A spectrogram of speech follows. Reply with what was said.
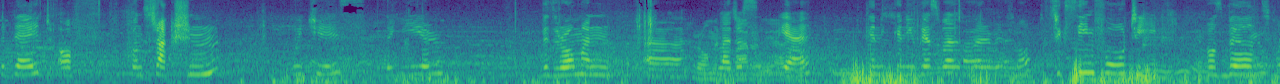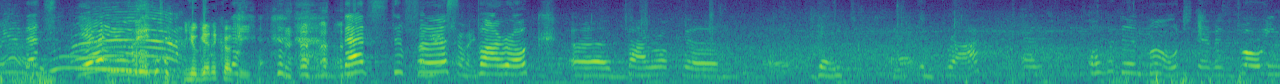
the date of construction which is the year with Roman, uh, Roman letters. numeral, yeah. Can can you guess where, where it is? 1614. It was built. That's yeah. You, You get a cookie. that's the first Baroque uh, Baroque um, gate uh, in Prague, and over the moat there was drawing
